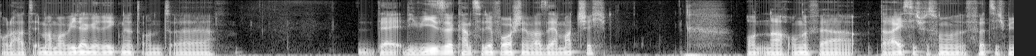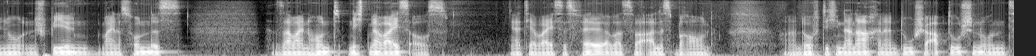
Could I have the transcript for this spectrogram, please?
Oder hat immer mal wieder geregnet. Und äh, der, die Wiese, kannst du dir vorstellen, war sehr matschig. Und nach ungefähr 30 bis 45 Minuten Spielen meines Hundes sah mein Hund nicht mehr weiß aus. Er hat ja weißes Fell, aber es war alles braun. Und dann durfte ich ihn danach in der Dusche abduschen und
